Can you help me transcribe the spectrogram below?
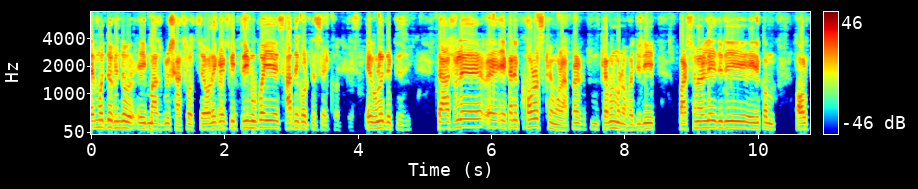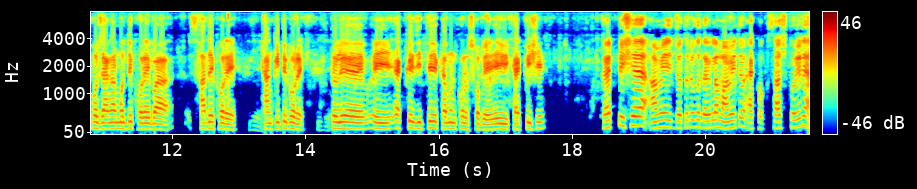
এর মধ্যেও কিন্তু এই মাছগুলো শ্বাস হচ্ছে। অনেকে কৃত্রিম উপায়ে ছাদে করতেছে। এগুলো দেখতেছি। তা আসলে এখানে খরচ কেমন? আপনার কেমন মনে হয়? যদি পার্সোনালি যদি এরকম অল্প জায়গার মধ্যে করে বা ছাদে করে জি। টাঙ্কিতে করে তাহলে এই এক কেজিতে কেমন খরচ হবে এই ক্যাটফিশে ক্যাটফিশে আমি যতটুকু দেখলাম আমি তো একক চাষ করি না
